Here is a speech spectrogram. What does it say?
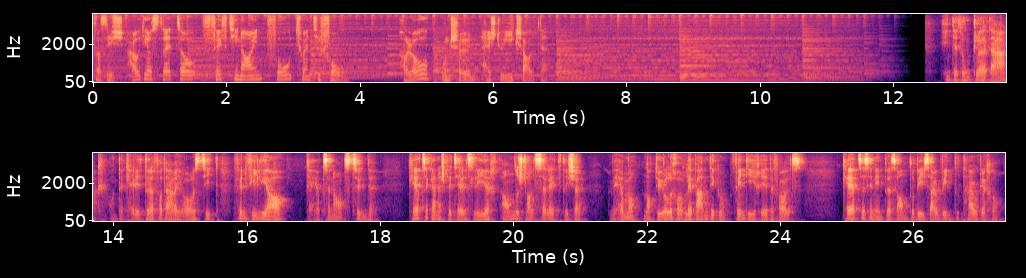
Das ist Audiostretto 59424. Hallo und schön hast du eingeschaltet. In den dunkleren Tagen und den kälteren von dieser Jahreszeit fangen viele an, Kerzen anzuzünden. Kerzen haben ein spezielles Licht, anders als das elektrische. Wärmer, natürlicher, lebendiger, finde ich jedenfalls. Kerzen sind interessanterweise auch wintertauglicher.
